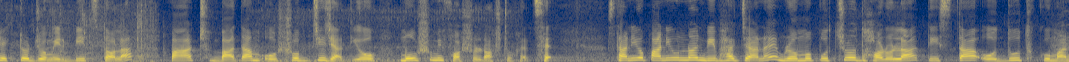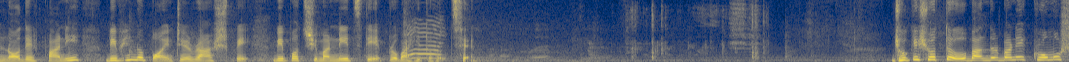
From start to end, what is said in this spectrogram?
হেক্টর জমির বীজতলা, পাট, বাদাম ও সবজি জাতীয় মৌসুমি ফসল নষ্ট হয়েছে। স্থানীয় পানি উন্নয়ন বিভাগ জানায়, ব্রহ্মপুত্র, ধরলা, তিস্তা ও দুধকুমার নদের পানি বিভিন্ন পয়েন্টে হ্রাস পেয়ে বিপদসীমার নিচ দিয়ে প্রবাহিত হচ্ছে। ঝুঁকি সত্ত্বেও বান্দরবানে ক্রমশ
